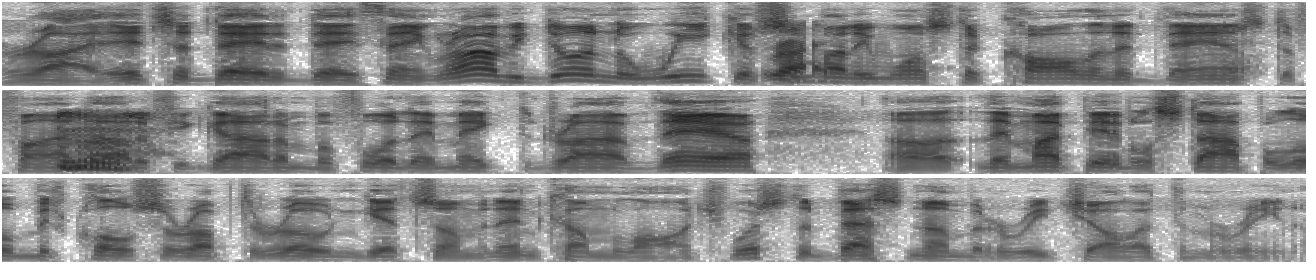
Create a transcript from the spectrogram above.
Right, it's a day-to-day thing. Robbie, during the week, if Right. somebody wants to call in advance to find out if you got them before they make the drive there, uh, they might be able to stop a little bit closer up the road and get some and then come launch. What's the best number to reach y'all at the marina?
